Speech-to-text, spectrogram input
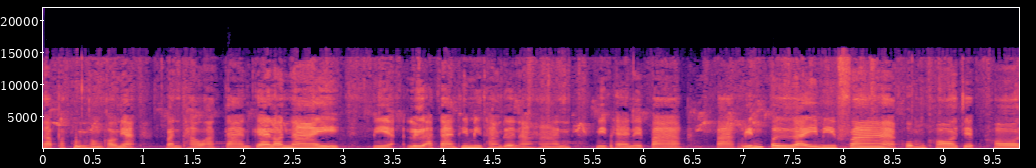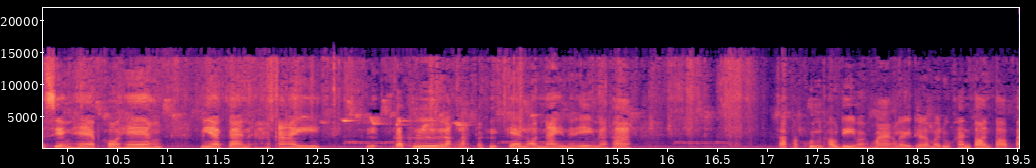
สรรพคุณของเขาเนี่ยบรรเทาอาการแก้ร้อนในมีหรืออาการที่มีทางเดินอาหาร มีแผลในปาก ปากลิ้นเปื่อย มีฝ้า ขมคอ เจ็บคอ เสียงแหบคอแห้ง มีอาการไอก็คือหลักๆก็คือแก้ร้อนในนั่นเองนะคะสรรพคุณเขาดีมากๆเลย เดี๋ยวเรามาดูขั้นตอนต่อไป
